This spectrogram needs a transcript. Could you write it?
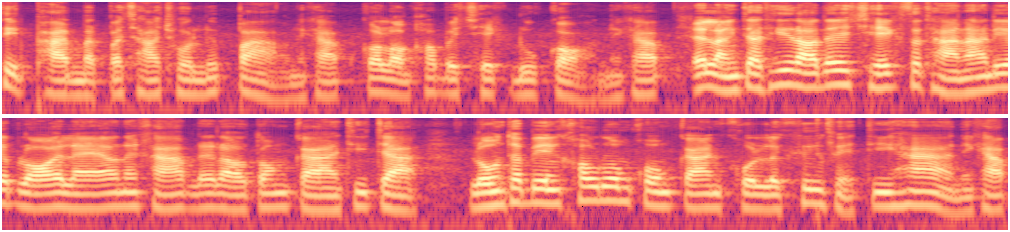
สิทธิ์ผ่านบัตรประชาชนหรือเปล่านะครับ ก็ลองเข้าไปเช็คดูก่อนนะครับ และหลังจากที่เราได้เช็คสถานะเรียบร้อยแล้วนะครับ และเราต้องการที่จะลงทะเบียนเข้าร่วมโครงการคนละครึ่งเฟสที่5นะครับ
